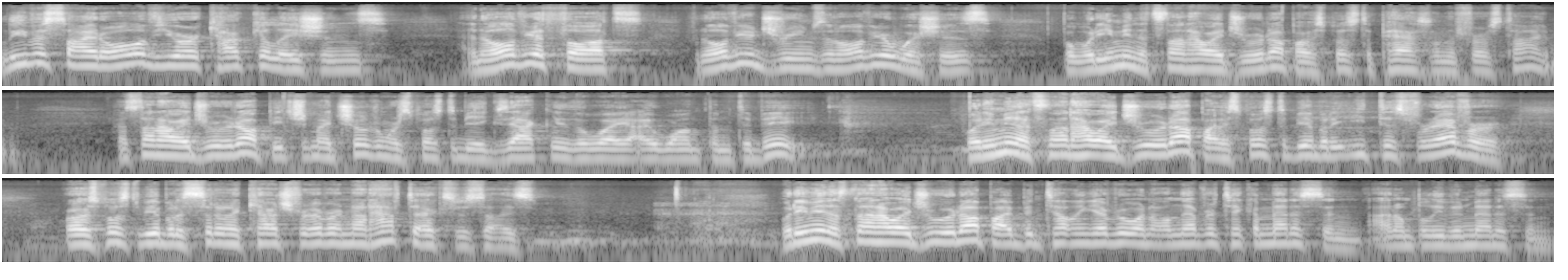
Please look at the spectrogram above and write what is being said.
Leave aside all of your calculations and all of your thoughts and all of your dreams and all of your wishes. But what do you mean? That's not how I drew it up. I was supposed to pass on the first time. That's not how I drew it up. Each of my children were supposed to be exactly the way I want them to be. What do you mean? That's not how I drew it up. I was supposed to be able to eat this forever, or I was supposed to be able to sit on a couch forever and not have to exercise. What do you mean? That's not how I drew it up. I've been telling everyone I'll never take a medicine. I don't believe in medicine.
